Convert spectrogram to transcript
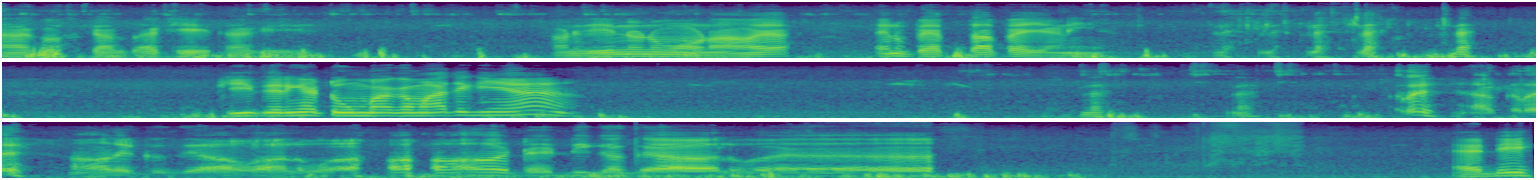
ਆ ਕੁਛ ਕਰਦਾ, ਖੇਤ ਆ ਗਏ। ਹੁਣ ਜੇ ਇਹਨੂੰ ਨਵਾਉਣਾ ਹੋਇਆ, ਇਹਨੂੰ ਬਿਪਤਾ ਪੈ ਜਾਣੀ ਆ ਲੈ ਲੈ ਲੈ ਲੈ ਲੈ ਕੀ ਤੇਰੀਆਂ ਟੂਮਾਂ ਗਮਾ ਗਈਆਂ? ਲੈ ਲੈ ਕਰੇ ਆ ਆ ਦੇਖ ਗਿਆ ਹਾਲ ਟੈਡੀ ਦਾ ਕਿਆ ਹਾਲ ਐਡੀ?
